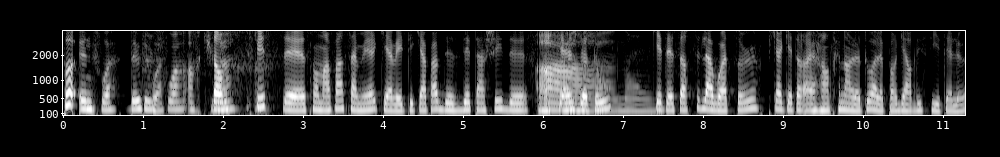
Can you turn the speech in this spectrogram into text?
Pas une fois, deux, Deux fois. fois en Son reculant. petit-fils, euh, son enfant Samuel, qui avait été capable de se détacher de son Ah, siège d'auto, qui était sorti de la voiture, puis quand elle était rentrée dans l'auto, elle n'a pas regardé s'il était là.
